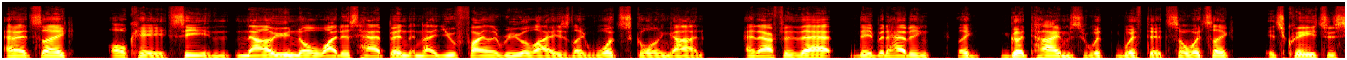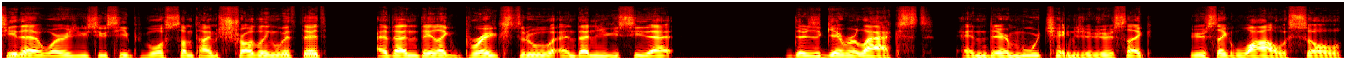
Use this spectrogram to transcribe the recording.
and it's like okay, see now you know why this happened, and now you finally realize like what's going on. And after that, they've been having like good times with with it. So it's like it's crazy to see that where you, you see people sometimes struggling with it, and then they like break through, and then you see that they just get relaxed and their mood changes. You're just like you're just like wow. So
